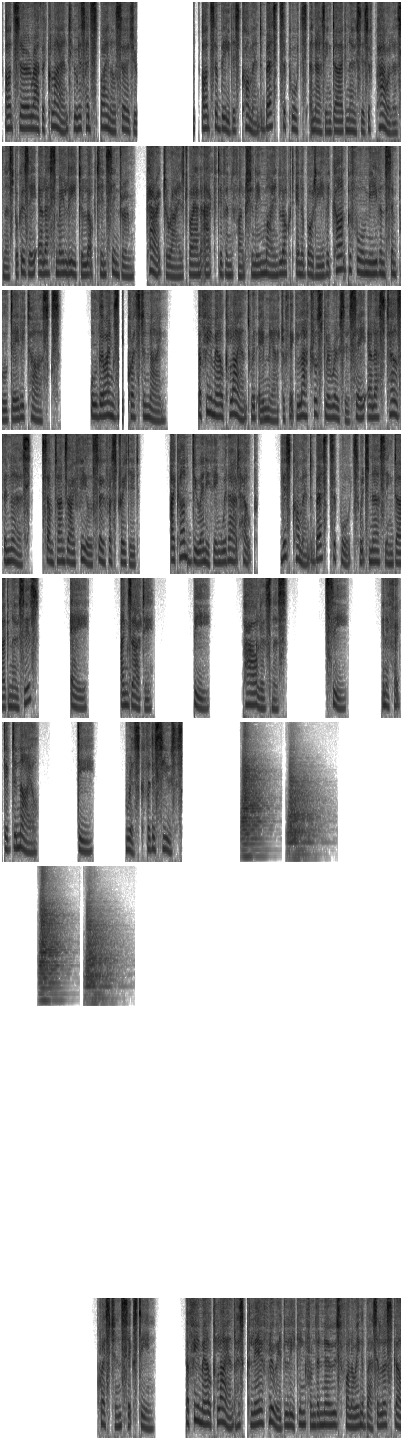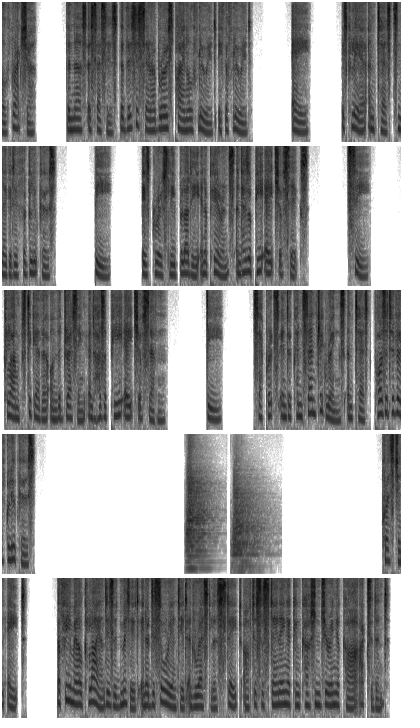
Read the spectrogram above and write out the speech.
Answer A. The client who has had spinal surgery. Answer B. This comment best supports a nursing diagnosis of powerlessness because ALS may lead to locked-in syndrome, characterized by an active and functioning mind locked in a body that can't perform even simple daily tasks. Although anxiety Question 9. A female client with amyotrophic lateral sclerosis ALS tells the nurse, Sometimes I feel so frustrated. I can't do anything without help. This comment best supports which nursing diagnosis? A. Anxiety. B. Powerlessness. C. Ineffective denial. D. Risk for disuse. Question 16. A female client has clear fluid leaking from the nose following a basilar skull fracture. The nurse assesses that this is cerebrospinal fluid if the fluid A. is clear and tests negative for glucose. B. is grossly bloody in appearance and has a pH of 6. C. clamps together on the dressing and has a pH of 7. D. separates into concentric rings and test positive of glucose. Question 8. A female client is admitted in a disoriented and restless state after sustaining a concussion during a car accident.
